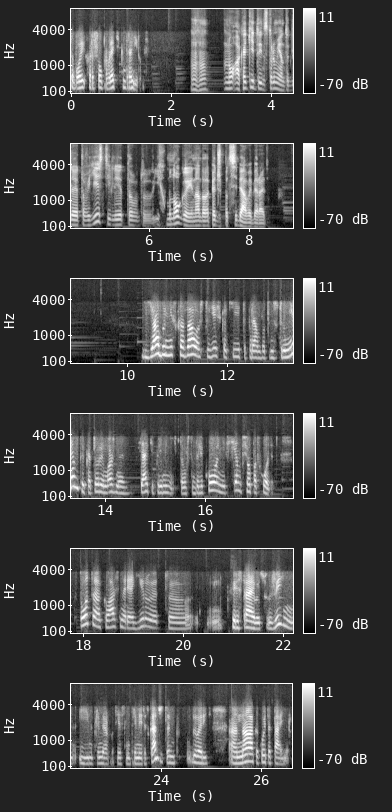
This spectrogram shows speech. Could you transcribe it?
собой хорошо управлять и контролировать. Угу. Ну, а какие-то инструменты для этого есть, или это их много, и надо, опять же, под себя выбирать? Я бы не сказала, что есть какие-то прям вот инструменты, которые можно взять и применить, потому что далеко не всем все подходит. Кто-то классно реагирует, э, перестраивает свою жизнь, и, например, вот если на примере с гаджетом говорить, э, на какой-то таймер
